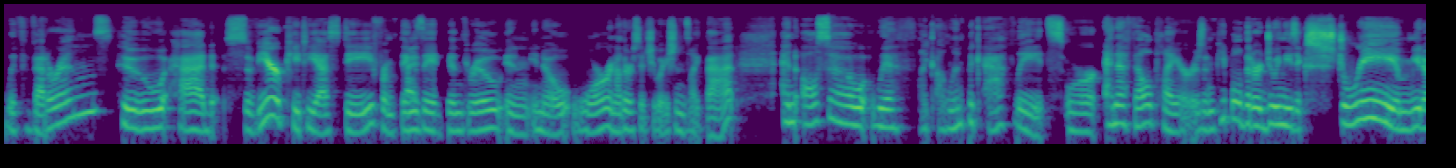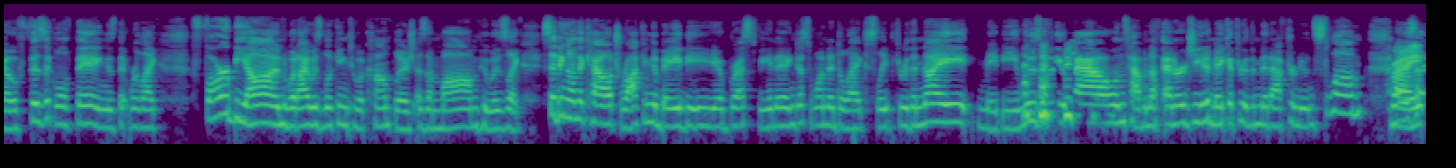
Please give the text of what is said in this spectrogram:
with veterans who had severe PTSD from things right. they had been through in, you know, war and other situations like that and also with like Olympic athletes or NFL players and people that are doing these extreme, you know, physical things that were like far beyond what I was looking to accomplish as a mom who was like sitting on the couch, rocking a baby, you know, breastfeeding, just wanted to like sleep through the night, maybe lose a few pounds, have enough energy to make it through the mid afternoon slump. Right. Like,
